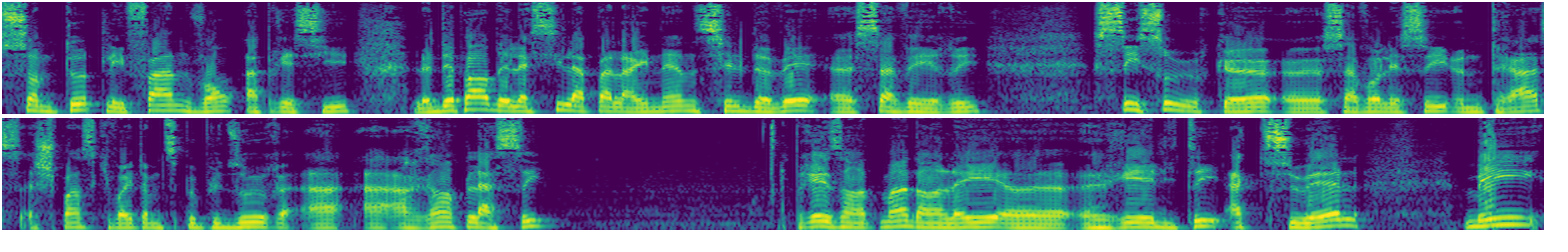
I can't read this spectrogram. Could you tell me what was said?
somme toute, les fans vont apprécier. Le départ de Lassie Lapalainen, s'il devait euh, s'avérer, c'est sûr que euh, ça va laisser une trace. Je pense qu'il va être un petit peu plus dur à, remplacer présentement dans les euh, réalités actuelles. Mais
